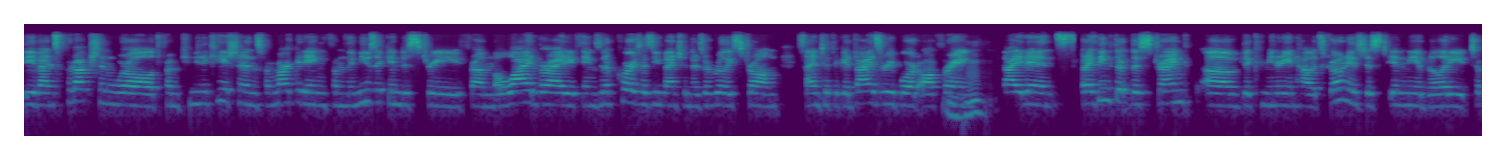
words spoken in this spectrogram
the events production world, from communications, from marketing, from the music industry, from a wide variety of things. And of course, as you mentioned, there's a really strong scientific advisory board offering mm-hmm. guidance. But I think that the strength of the community and how it's grown is just in the ability to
